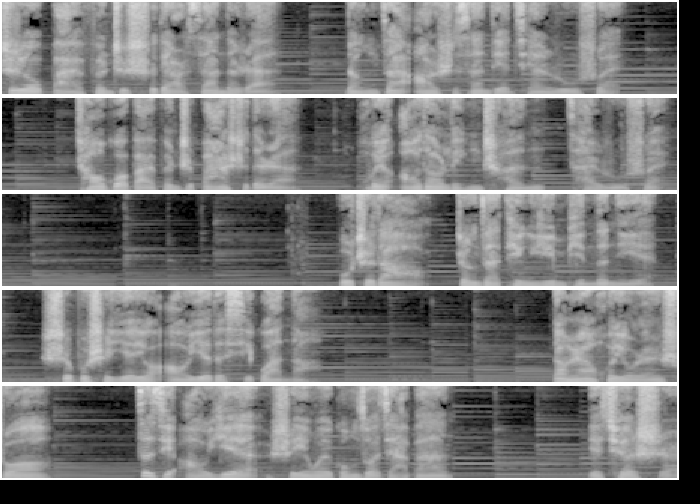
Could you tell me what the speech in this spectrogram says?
只有百分之十点三的人能在二十三点前入睡，超过百分之八十的人会熬到凌晨才入睡。不知道正在听音频的你，是不是也有熬夜的习惯呢？当然会有人说。自己熬夜是因为工作加班，也确实，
